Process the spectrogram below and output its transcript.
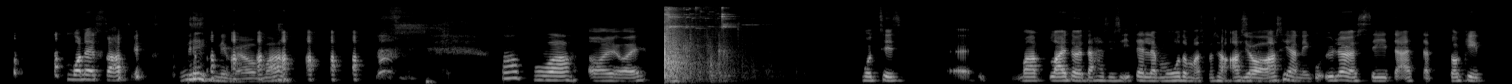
Monessa asiassa. Niin, nimenomaan. Apua. Oi, oi. Mut siis, äh, mä laitoin tähän siis itselle muutaman semmoisen asia, Joo. asian niin kuin ylös siitä, että toki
